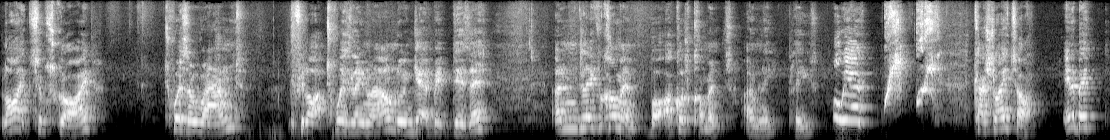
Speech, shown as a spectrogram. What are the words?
Like, subscribe, twizzle round. If you like twizzling around and get a bit dizzy and leave a comment, but a good comment only, please. Oh yeah. Catch you later. In a bit.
